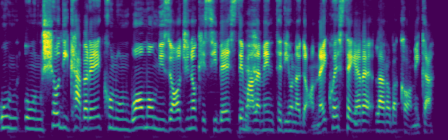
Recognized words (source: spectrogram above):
un, un show di cabaret con un uomo misogino che si veste malamente di una donna e questa era la roba comica.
